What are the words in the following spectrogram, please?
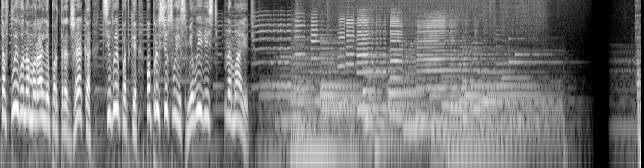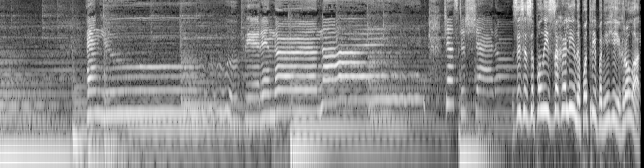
та впливу на моральний портрет Джека ці випадки, попри всю свою сміливість, не мають. And you This is взагалі не потрібен її ігролад.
